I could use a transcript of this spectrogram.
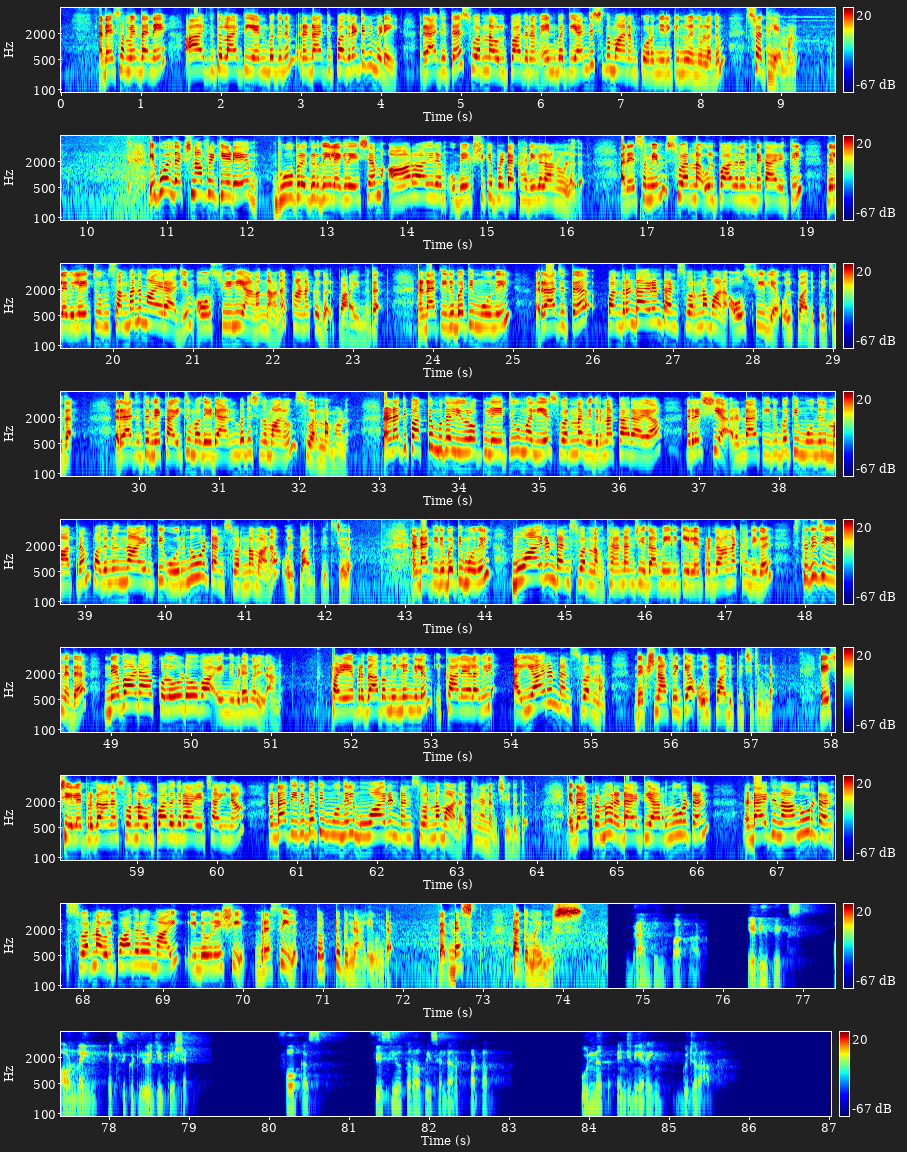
അതേസമയം തന്നെ ആയിരത്തി തൊള്ളായിരത്തി എൺപതിനും രണ്ടായിരത്തി പതിനെട്ടിനും ഇടയിൽ രാജ്യത്ത് സ്വർണ ഉൽപാദനം എൺപത്തി അഞ്ച് ശതമാനം കുറഞ്ഞിരിക്കുന്നു എന്നുള്ളതും ശ്രദ്ധേയമാണ്. ഇപ്പോൾ ദക്ഷിണാഫ്രിക്കയുടെ ഭൂപ്രകൃതിയിൽ ഏകദേശം ആറായിരം ഉപേക്ഷിക്കപ്പെട്ട ഖനികളാണുള്ളത്. അതേസമയം സ്വർണ ഉൽപാദനത്തിന്റെ കാര്യത്തിൽ നിലവിൽ ഏറ്റവും സമ്പന്നമായ രാജ്യം ഓസ്ട്രേലിയ ആണെന്നാണ് കണക്കുകൾ പറയുന്നത്. രണ്ടായിരത്തി ഇരുപത്തി മൂന്നിൽ രാജ്യത്ത് പന്ത്രണ്ടായിരം ടൺ സ്വർണമാണ് ഓസ്ട്രേലിയ ഉൽപ്പാദിപ്പിച്ചത്. രാജ്യത്തിന്റെ കയറ്റുമതിയുടെ അൻപത് ശതമാനവും സ്വർണമാണ്. രണ്ടായിരത്തി പത്ത് മുതൽ യൂറോപ്പിലെ ഏറ്റവും വലിയ സ്വർണ വിതരണക്കാരായ റഷ്യ രണ്ടായിരത്തി ഇരുപത്തി മൂന്നിൽ മാത്രം പതിനൊന്നായിരത്തി ഒരുന്നൂറ് ടൺ സ്വർണമാണ് ഉൽപ്പാദിപ്പിച്ചത്. രണ്ടായിരത്തി ഇരുപത്തി മൂന്നിൽ മൂവായിരം ടൺ സ്വർണം ഖനനം ചെയ്ത അമേരിക്കയിലെ പ്രധാന ഖനികൾ സ്ഥിതി ചെയ്യുന്നത് നെവാഡ കൊളോഡോവ എന്നിവിടങ്ങളിലാണ്. പഴയ പ്രതാപമില്ലെങ്കിലും ഇക്കാലയളവിൽ അയ്യായിരം ടൺ സ്വർണം ദക്ഷിണാഫ്രിക്ക ഉൽപ്പാദിപ്പിച്ചിട്ടുണ്ട്. ഏഷ്യയിലെ പ്രധാന സ്വർണ ഉൽപാദകരായ ചൈന രണ്ടായിരത്തി ഇരുപത്തി മൂന്നിൽ മൂവായിരം ടൺ സ്വർണമാണ് ഖനനം ചെയ്തത്. യഥാക്രമം രണ്ടായിരത്തി അറുന്നൂറ് ടൺ രണ്ടായിരത്തി നാനൂറ് ടൺ സ്വർണ ഉൽപാദനവുമായി ഇന്തോനേഷ്യയും ബ്രസീലും തൊട്ടു പിന്നാലെയുണ്ട്. Web desk news. Branding partner Edubix online executive education. Focus physiotherapy centre Pattom. Unnat engineering Gujarat.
